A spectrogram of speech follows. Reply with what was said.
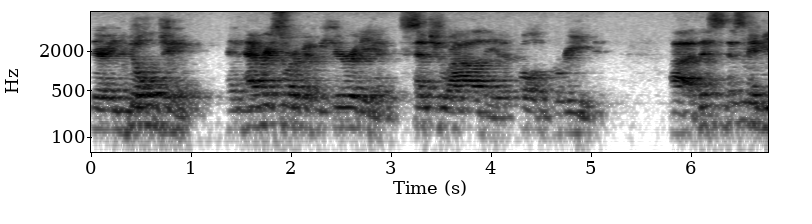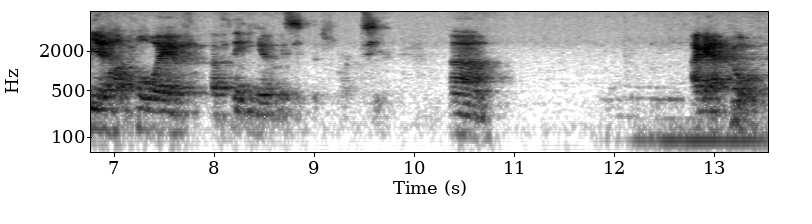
They're indulging in every sort of impurity and sensuality. They're full of greed. Uh, this, this may be a helpful way of, of thinking of. This works here. Um, I got. Cool.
